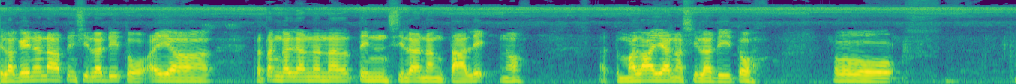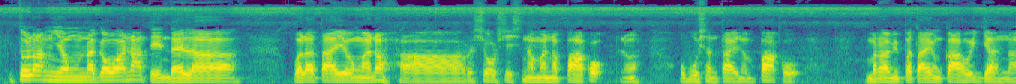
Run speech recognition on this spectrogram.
ilagay na natin sila dito ay ah, tatanggalan na natin sila ng tali, no? At malaya na sila dito. So, ito lang yung nagawa natin dahil ah, wala tayong ano, ah, resources naman na pako, no? Ubusan tayo ng pako. Marami pa tayong kahoy diyan na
